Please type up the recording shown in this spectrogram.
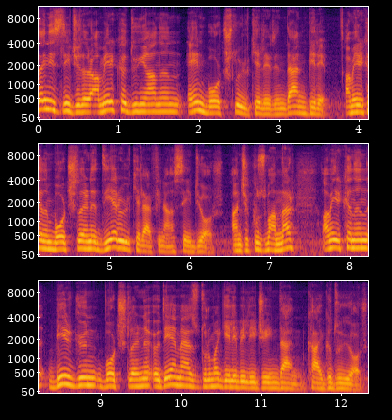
Sayın izleyiciler, Amerika dünyanın en borçlu ülkelerinden biri. Amerika'nın borçlarını diğer ülkeler finanse ediyor. Ancak uzmanlar Amerika'nın bir gün borçlarını ödeyemez duruma gelebileceğinden kaygı duyuyor.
